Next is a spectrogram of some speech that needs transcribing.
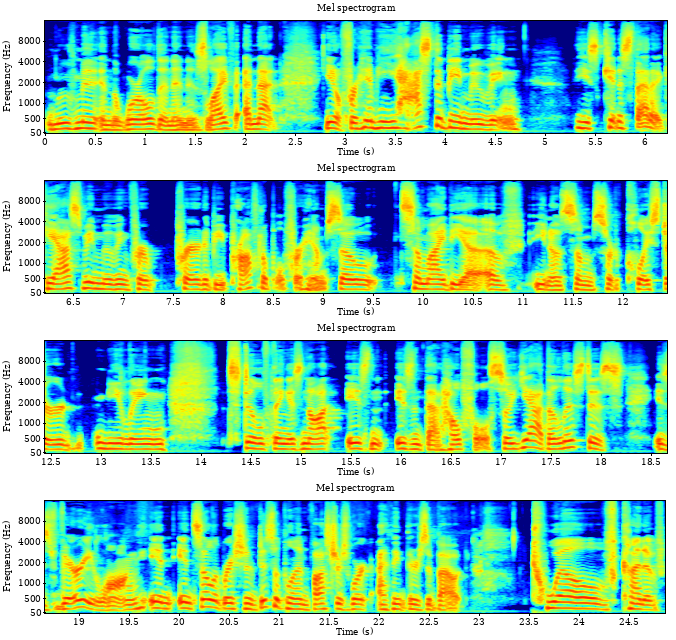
movement in the world and in his life. And that, you know, for him, he has to be moving. He's kinesthetic. He has to be moving for prayer to be profitable for him. So some idea of you know some sort of cloistered kneeling still thing is not isn't isn't that helpful so yeah the list is is very long in in celebration of discipline foster's work i think there's about 12 kind of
